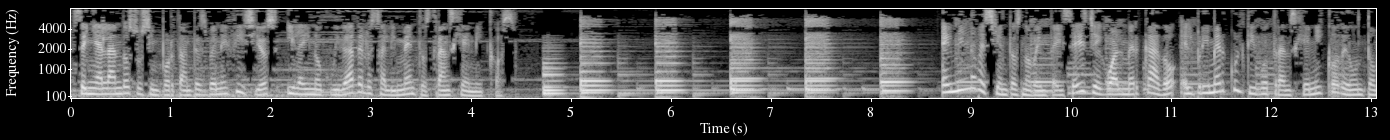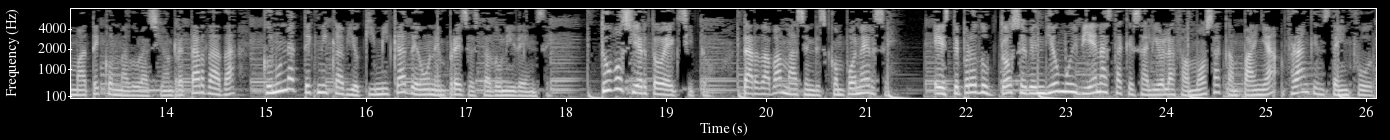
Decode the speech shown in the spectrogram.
señalando sus importantes beneficios y la inocuidad de los alimentos transgénicos. En 1996 llegó al mercado el primer cultivo transgénico de un tomate con maduración retardada con una técnica bioquímica de una empresa estadounidense. Tuvo cierto éxito, tardaba más en descomponerse. Este producto se vendió muy bien hasta que salió la famosa campaña Frankenstein Food,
